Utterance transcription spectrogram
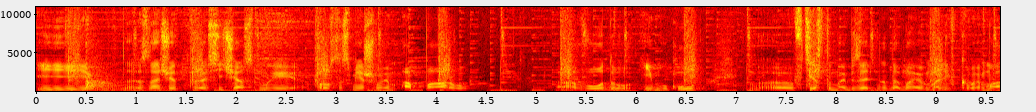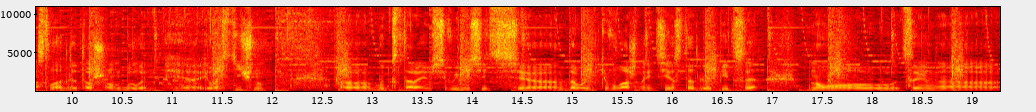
И, значит, сейчас мы просто смешиваем опару, э, воду и муку. Э, в тесто мы обязательно добавим оливковое масло, для того, чтобы он был эластичным. Мы постараемся вымесить довольно-таки влажное тесто для пиццы, но цельно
